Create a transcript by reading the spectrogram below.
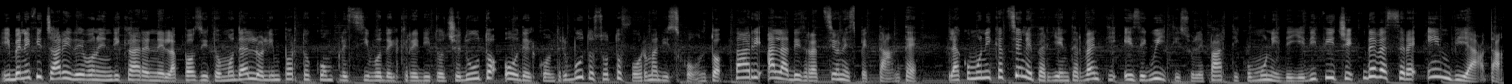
I beneficiari devono indicare nell'apposito modello l'importo complessivo del credito ceduto o del contributo sotto forma di sconto, pari alla detrazione spettante. La comunicazione per gli interventi eseguiti sulle parti comuni degli edifici deve essere inviata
